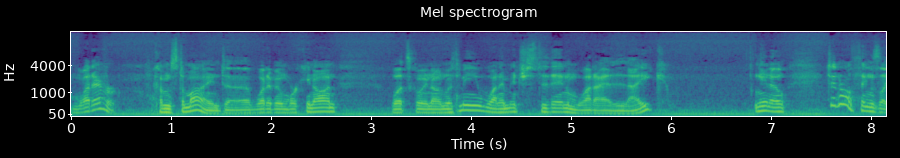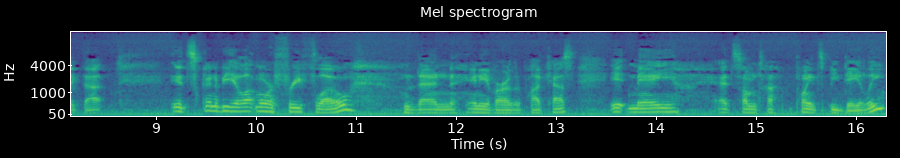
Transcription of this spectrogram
whatever comes to mind. Uh, what I've been working on, what's going on with me, what I'm interested in, what I like. You know, general things like that. It's going to be a lot more free flow than any of our other podcasts. It may, at some t- points, be daily,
